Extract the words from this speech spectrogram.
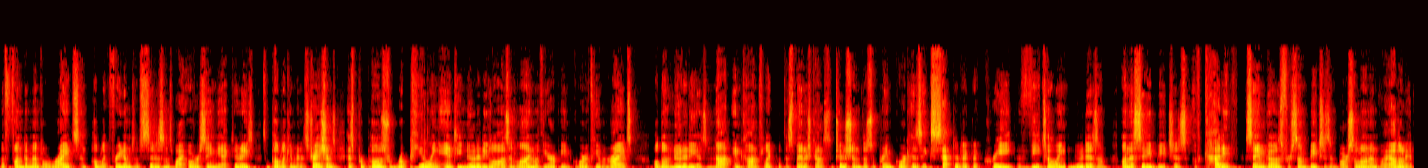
the fundamental rights and public freedoms of citizens by overseeing the activities of public administrations, has proposed repealing anti nudity laws in line with the European Court of Human Rights. Although nudity is not in conflict with the Spanish Constitution, the Supreme Court has accepted a decree vetoing nudism on the city beaches of Cadiz. Same goes for some beaches in Barcelona and Valladolid.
